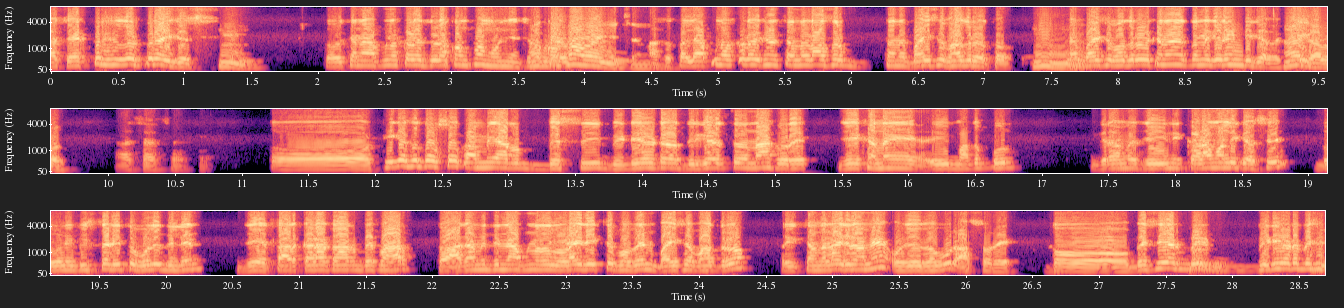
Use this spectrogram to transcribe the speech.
আচ্ছা একত্রিশ হাজার প্রাইজ আছে। তো ওইখানে আপনার কাড়া জোড়া কনফার্ম হয়ে যাচ্ছে কনফার্ম হয়ে গেছে আচ্ছা তাহলে আপনার কাড়া এখানে চান্দড়া আসার মানে বাইশে ভাদ্র তো। বাইশে ভাদ্র এখানে তাহলে গ্যারেন্টি যাবে হ্যাঁ যাবে। আচ্ছা আচ্ছা আচ্ছা। তো ঠিক আছে দর্শক আমি আর বেশি ভিডিওটা দীর্ঘায়িত না করে যে এখানে এই মাধবপুর গ্রামে যে ইনি কাড়া মালিক আছে তো উনি বিস্তারিত বলে দিলেন যে তার কাড়াটার ব্যাপার। তো আগামী দিনে আপনারা লড়াই দেখতে পাবেন বাইশে ভাদ্র ওই চান্দড়া গ্রামে অজয় বাবুর আসরে। তো বেশি আর ভিডিওটা বেশি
